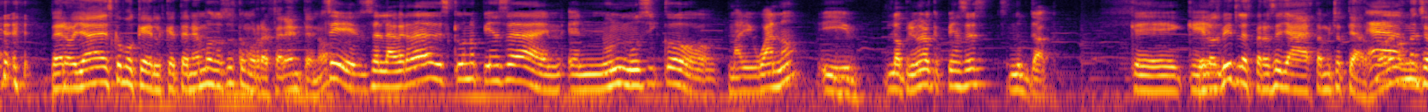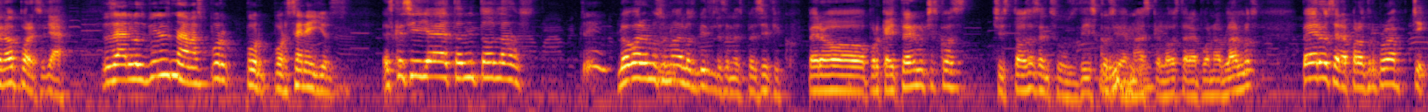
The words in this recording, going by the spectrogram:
pero ya es como que el que tenemos nosotros como referente, ¿no? Sí, o sea, la verdad es que uno piensa en, en un músico marihuano y lo primero que piensa es Snoop Dogg. Que, que Y los Beatles, pero ese ya está muy choteado. No Eh, lo hemos mencionado por eso, ya. O sea, los Beatles nada más por, por, por ser ellos. Es que sí, ya están en todos lados. Sí. Luego haremos uno de los Beatles en específico. Pero porque ahí tienen muchas cosas chistosas en sus discos y demás que luego estaría bueno hablarlos. Pero será para otro programa. Sí.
